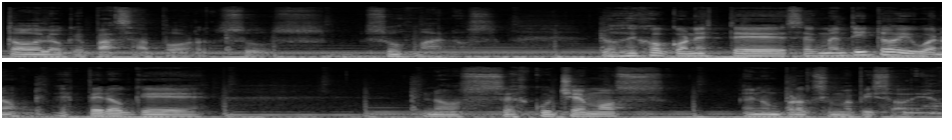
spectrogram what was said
todo lo que pasa por sus, sus manos. Los dejo con este segmentito y bueno, espero que nos escuchemos en un próximo episodio.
